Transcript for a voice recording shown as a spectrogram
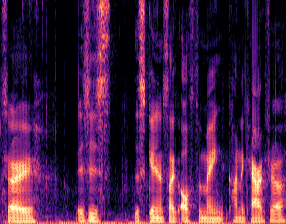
So this is the skin it's like off the main kind of character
